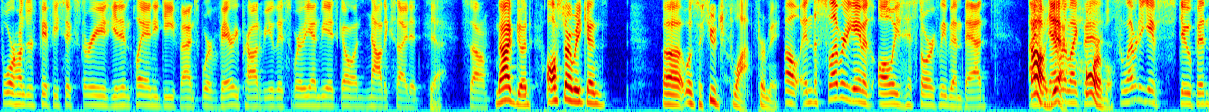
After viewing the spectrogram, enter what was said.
456 threes. You didn't play any defense. We're very proud of you. This is where the NBA is going. Not excited. Yeah. So, Not good. All Star Weekend uh, was a huge flop for me. oh, and the celebrity game has always historically been bad. I Oh, never yeah, liked horrible. The celebrity game's stupid.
